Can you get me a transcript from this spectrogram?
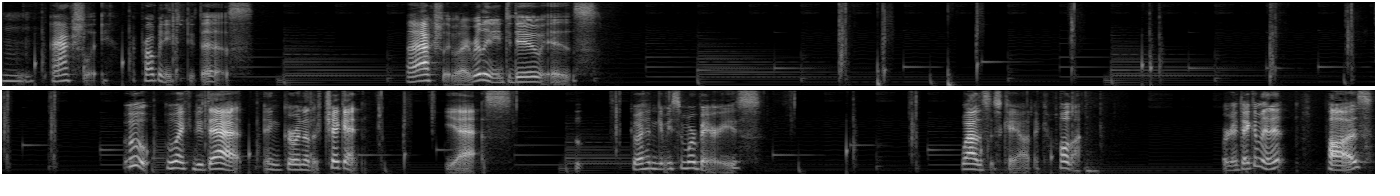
Mm, actually, I probably need to do this. Actually, what I really need to do is Ooh, ooh, I can do that and grow another chicken. Yes. Go ahead and get me some more berries. Wow, this is chaotic. Hold on. We're gonna take a minute. Pause.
